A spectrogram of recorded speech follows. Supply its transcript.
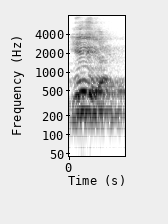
Yeah.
